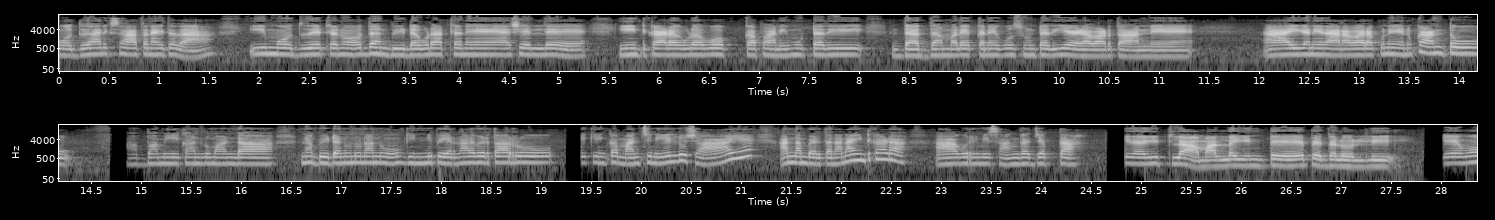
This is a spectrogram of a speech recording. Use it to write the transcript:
మొద్దు దానికి సాతన అవుతుందా ఈ మొద్దు ఎట్లనో దాని బిడ్డ కూడా అట్లనే చెల్లె. ఇంటికాడ కూడా ఒక్క పని ముట్టది. దద్దమ్మ లెక్కనే కూర్చుంటుంది ఏడబడతా అన్నే ఇక నేను అనవరకు నేను కంటూ. అబ్బా మీ కండ్లు మండ. నా బిడ్డను నన్ను గిన్ని పేరునాడ పెడతారు. నీకు ఇంకా మంచి నీళ్ళు చాయ్ అన్నం పెడతానా నా ఇంటికాడ? ఆ నీ సంగతి చెప్తా. ఇట్లా మళ్ళీ ఇంటే పెద్దలొల్లి. ఏమో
